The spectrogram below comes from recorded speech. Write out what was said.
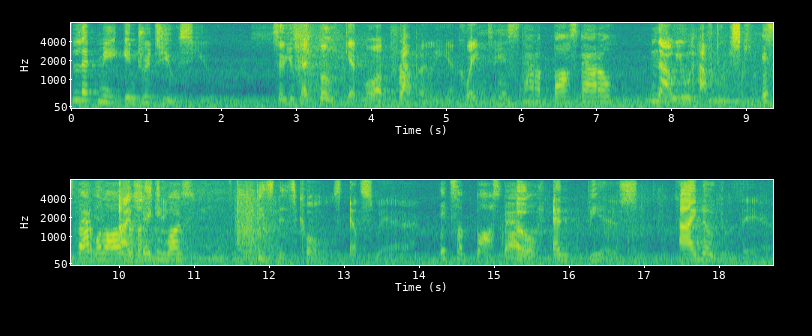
let me introduce you, so you can both get more properly acquainted. Is that a boss battle? Now you'll have to excuse Is that what all I the shaking was? Business calls elsewhere. It's a boss battle. Oh, and Bierce, I know you're there,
